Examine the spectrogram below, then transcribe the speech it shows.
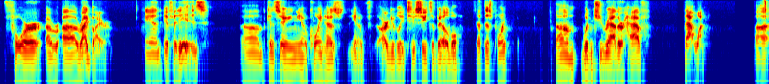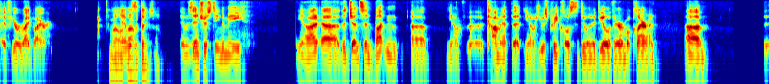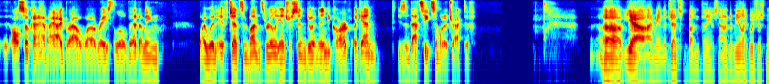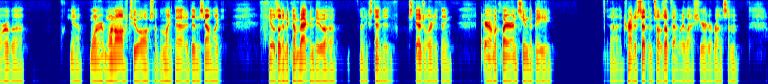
for a, a ride buyer? And if it is, um, considering you know Coyne has you know arguably two seats available at this point, um, wouldn't you rather have that one uh, if you're a ride buyer? Well, was, I would think so. It was interesting to me, you know, uh, the Jenson Button uh, you know, uh, comment that you know he was pretty close to doing a deal with Arrow McLaren. Um, also, kind of had my eyebrow uh, raised a little bit. I mean, why wouldn't if Jenson Button's really interested in doing an IndyCar again? Isn't that seat somewhat attractive? Uh, yeah, I mean the Jenson Button thing. It sounded to me like it was just more of a, you know, one or one off, two off, something like that. It didn't sound like he was looking to come back and do a an extended schedule or anything. Arrow McLaren seemed to be uh, trying to set themselves up that way last year to run some,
